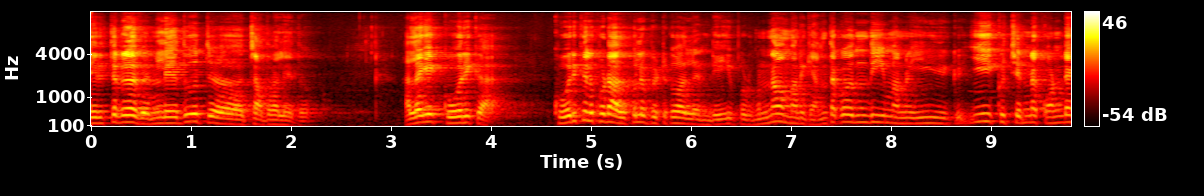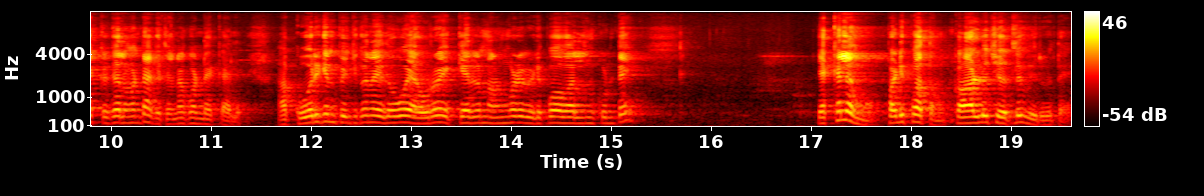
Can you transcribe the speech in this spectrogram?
చరిత్రలో వినలేదు చ- చదవలేదు. అలాగే కోరిక. కోరికలు కూడా అదుపులో పెట్టుకోవాలండి. ఇప్పుడు ఉన్నాం మనకి ఎంత కొంది మనం ఈ ఈ చిన్న కొండ ఎక్కగలమంటే అక్కడ చిన్న కొండ ఎక్కాలి. ఆ కోరికను పెంచుకొని ఏదో ఎవరో ఎక్కారని మనం కూడా వెళ్ళిపోవాలనుకుంటే ఎక్కలేము పడిపోతాం కాళ్ళు చేతులు విరుగుతాయి.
